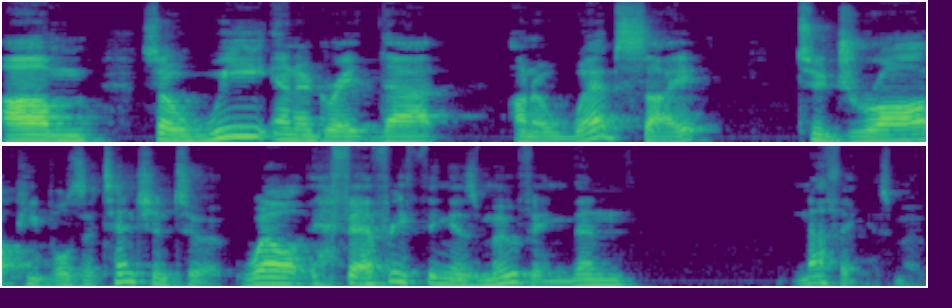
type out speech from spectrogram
Um, so we integrate that on a website to draw people's attention to it. Well, if everything is moving, then nothing is moving.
